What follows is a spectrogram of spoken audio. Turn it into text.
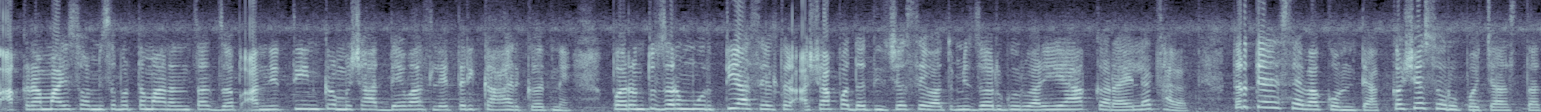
अकरा माळी स्वामी समर्थ महाराजांचा जप आणि तीन क्रमशः अध्याय वाचले तरी काय हरकत नाही. परंतु जर मूर्ती असेल तर अशा पद्धतीच्या सेवा तुम्ही जर गुरुवारी ह्या करायलाच हव्यात. तर त्या सेवा कोणत्या? कशा स्वरूपाच्या असतात?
